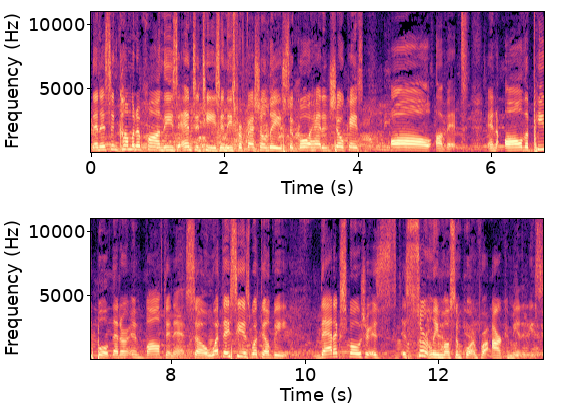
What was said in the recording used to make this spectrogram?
then it's incumbent upon these entities and these professional leagues to go ahead and showcase all of it and all the people that are involved in it. So what they see is what they'll be that exposure is, is certainly most important for our communities.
